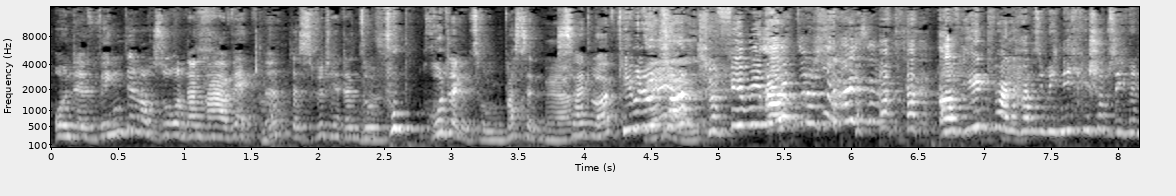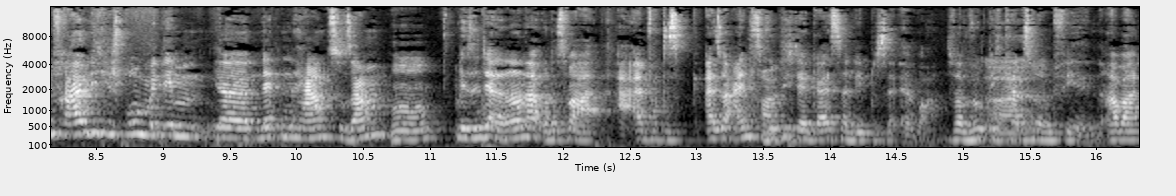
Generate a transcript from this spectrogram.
Und er winkte noch so und dann war er weg, ne? Das wird ja dann so fupp, runtergezogen. Was denn? Die Zeit läuft? Vier Minuten Ja, ja, schon? schon vier Ach du Scheiße! Auf jeden Fall haben sie mich nicht geschubst. Ich bin freiwillig gesprungen mit dem äh, netten Herrn zusammen. Mhm. Wir sind ja aneinander und das war einfach das, also eins wirklich der geilsten Erlebnisse ever. Das war wirklich, kannst du nur empfehlen. Aber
